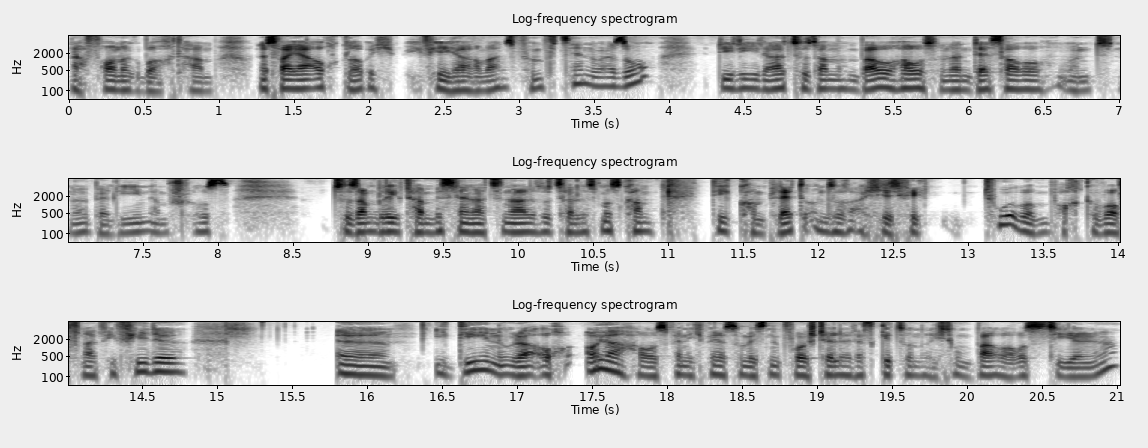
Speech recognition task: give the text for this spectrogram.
nach vorne gebracht haben. Und das war ja auch, glaube ich, wie viele Jahre waren es? 15 oder so? Die, die da zusammen im Bauhaus und dann Dessau und ne, Berlin am Schluss zusammengelegt haben, bis der nationale Sozialismus kam, die komplett unsere Architektur über Bord geworfen hat. Wie viele äh, Ideen oder auch euer Haus, wenn ich mir das so ein bisschen vorstelle, das geht so in Richtung Bauhausstil, ne?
